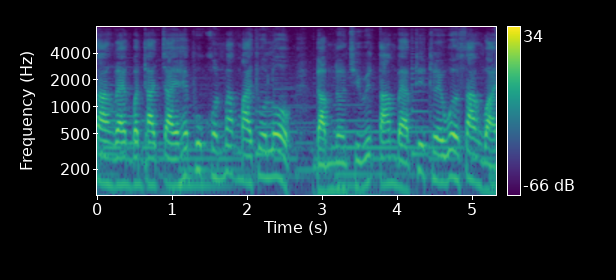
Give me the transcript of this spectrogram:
สร้างแรงบันดาลใจให้ผู้คนมากมายทั่วโลกดำเนินชีวิตตามแบบที่เทรเวอร์สร้างไว้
